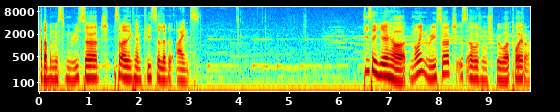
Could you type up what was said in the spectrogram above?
Hat aber nur 7 Research, ist allerdings ein Priester Level 1. Dieser hier hat 9 Research, ist aber schon spürbar teurer.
